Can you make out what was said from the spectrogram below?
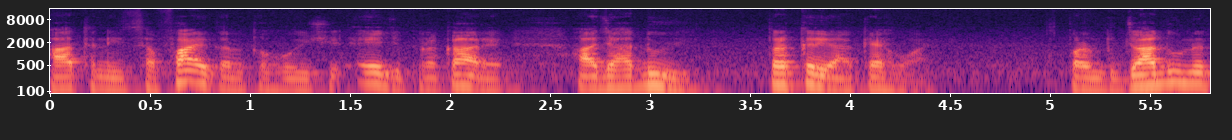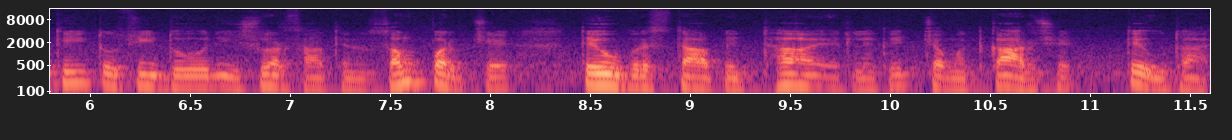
હાથની સફાઈ કરતો હોય છે, એ જ પ્રકારે આ જાદુઈ પ્રક્રિયા કહેવાય. પરંતુ જાદુ નથી, તો સીધો ઈશ્વર સાથેનો સંપર્ક છે. તેવું પ્રસ્થાપિત થાય એટલે કે ચમત્કાર છે, તેવું થાય.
